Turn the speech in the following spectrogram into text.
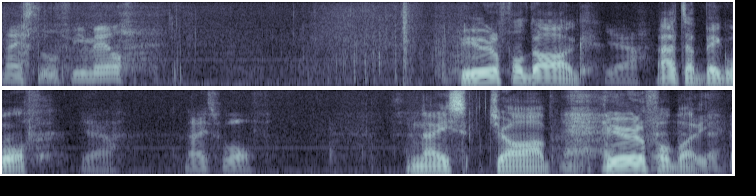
nice little female. Beautiful dog. Yeah. That's a big wolf. Yeah, nice wolf. Nice job. Beautiful, buddy.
